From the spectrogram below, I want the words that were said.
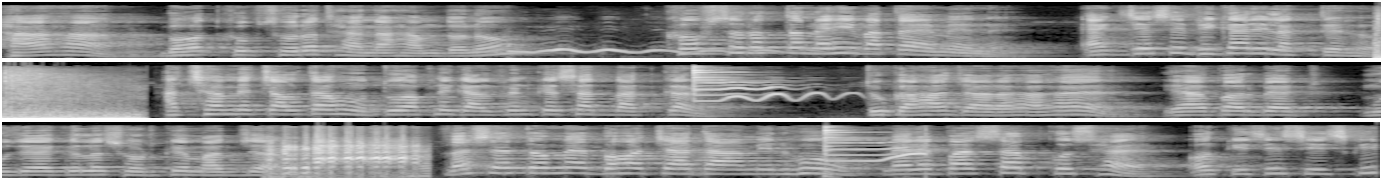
हाँ हाँ बहुत खूबसूरत है ना हम दोनों? खूबसूरत तो नहीं बताया मैंने एक जैसे भिखारी लगते हो। अच्छा मैं चलता हूँ। तू अपने गर्लफ्रेंड के साथ बात कर। तू कहाँ जा रहा है? यहाँ पर बैठ। मुझे अकेला छोड़ के मत जा। वैसे तो मैं बहुत ज़्यादा अमीर हूँ। मेरे पास सब कुछ है और किसी चीज़ की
